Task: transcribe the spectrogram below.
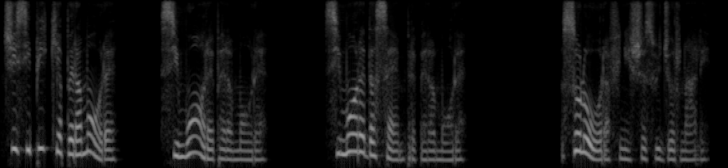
Ci si picchia per amore, si muore per amore. Si muore da sempre per amore. Solo ora finisce sui giornali.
